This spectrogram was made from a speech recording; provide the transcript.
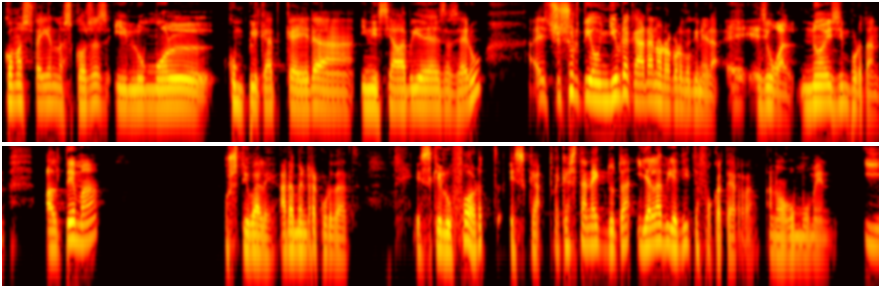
com es feien les coses i lo molt complicat que era iniciar la vida des de zero. Això sortia un llibre que ara no recordo quin era. Eh, és igual, no és important. El tema... Hosti, vale, ara m'he recordat. És que lo fort és que aquesta anècdota ja l'havia dit a Foc a Terra en algun moment. I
